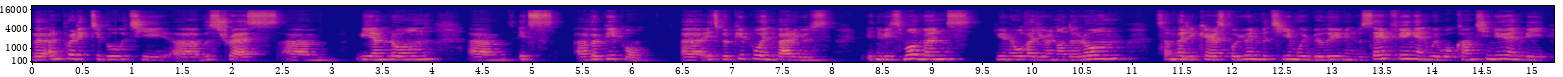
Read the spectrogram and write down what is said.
the unpredictability, uh, the stress, um, the unknown, um, it's uh, the people. Uh, it's the people and values. In these moments, you know that you're not alone. Somebody cares for you in the team. We believe in the same thing, and we will continue, and we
